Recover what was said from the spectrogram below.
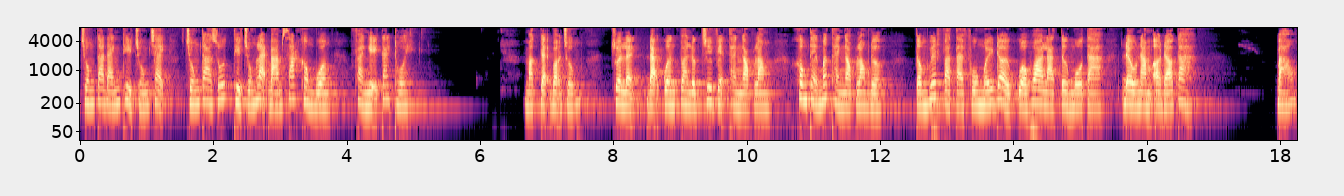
Chúng ta đánh thì chúng chạy, chúng ta rút thì chúng lại bám sát không buông. Phải nghĩ cách thôi. Mặc kệ bọn chúng, truyền lệnh đại quân toàn lực chi viện Thành Ngọc Long, không thể mất Thành Ngọc Long được. Tâm huyết và tài phú mấy đời của Hoa là từ mô ta đều nằm ở đó cả. Báo,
